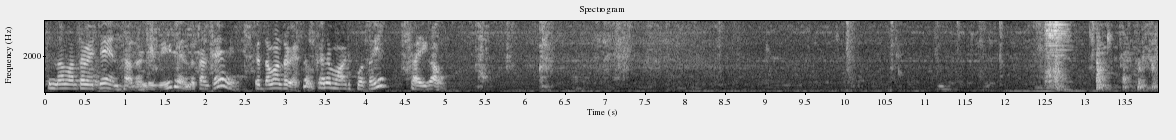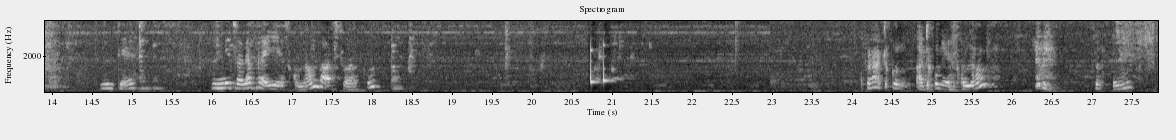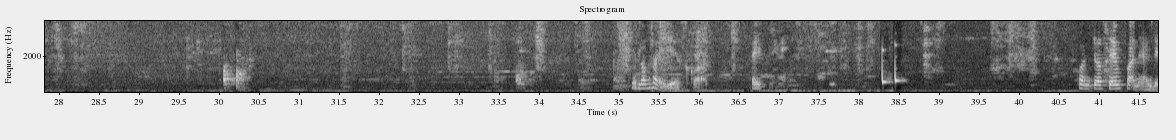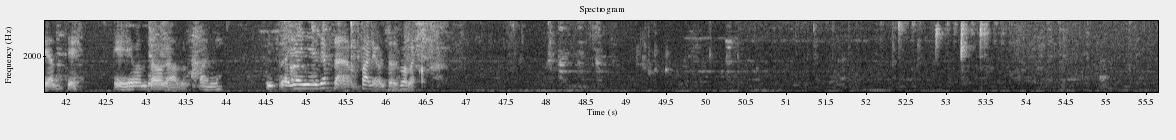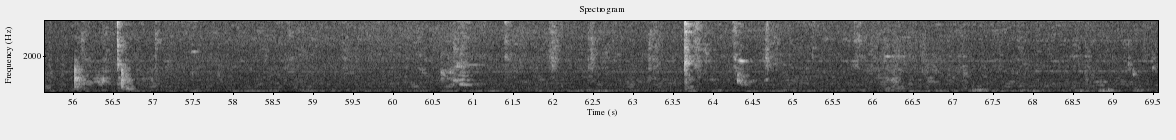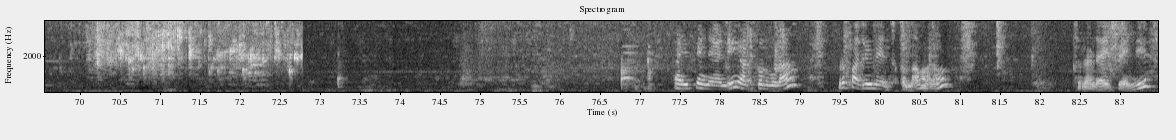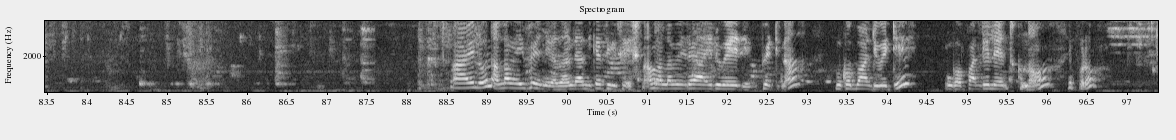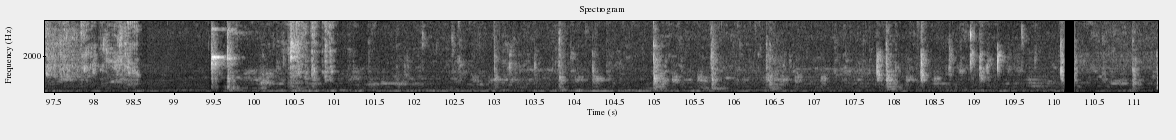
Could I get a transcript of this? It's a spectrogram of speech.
చిన్న మంట పెట్టి వేయించాలండి ఇవి. ఎందుకంటే పెద్ద మంట పెట్టి ఒకనే మాడిపోతాయి. ఫ్రై కావు అన్నిట్లోనే ఫ్రై చేసుకుందాం లాస్ట్ వరకు. ఇప్పుడు అటుకులు అటుకులు వేసుకుందాం. చూడండి. ఇలా ఫ్రై చేసుకోవాలి. అయిపోయింది. కొంచెం సేపు పని అండి అంతే. ఏమంతా కాదు పని. ఈ ఫ్రై అయ్యేదే పని ఉంటుంది మనకు అయిపోయినాయండి అటుకులు కూడా. ఇప్పుడు పల్లీలు వేయించుకుందాం మనం. చూడండి అయిపోయింది. ఆయిల్ నల్లగా అయిపోయింది కదండి అందుకే తీసేసిన. మళ్ళీ వేరే ఆయిల్ వేడి పెట్టిన ఇంకో బాండి పెట్టి ఇంకో పల్లీలు వేయించుకుందాము. ఇప్పుడు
